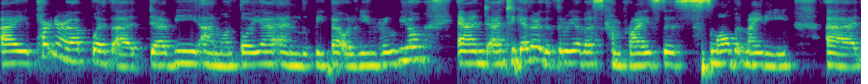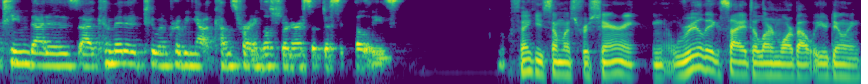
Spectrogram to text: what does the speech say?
I partner up with uh, Debbie uh, Montoya and Lupita Olguin Rubio, and uh, together the three of us comprise this small but mighty uh, team that is committed to improving outcomes for English learners with disabilities. Thank you so much for sharing. Really excited to learn more about what you're doing.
